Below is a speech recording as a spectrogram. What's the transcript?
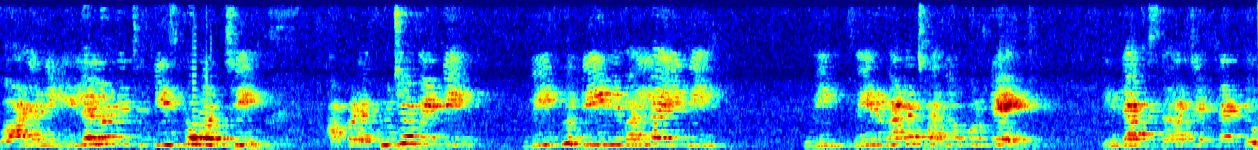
వాళ్ళని ఇళ్ళలో నుంచి తీసుకొని వచ్చి అక్కడ కూర్చోబెట్టి మీకు దీనివల్ల ఇది మీ- మీరు కనుక చదువుకుంటే ఇందాక సార్ చెప్పినట్టు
